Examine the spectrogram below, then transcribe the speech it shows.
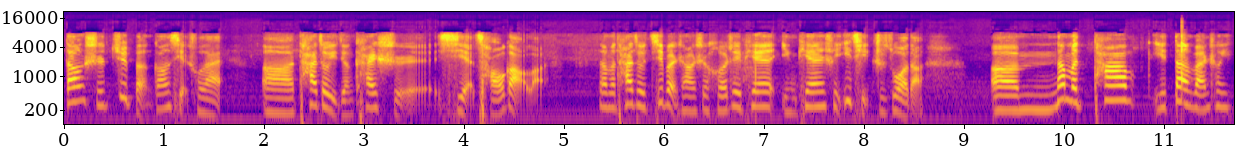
当时剧本刚写出来，呃，他就已经开始写草稿了。那么他就基本上是和这篇影片是一起制作的。嗯，那么他一旦完成一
